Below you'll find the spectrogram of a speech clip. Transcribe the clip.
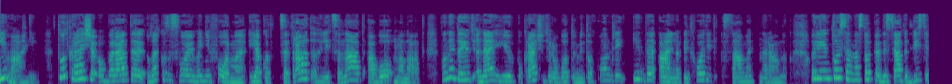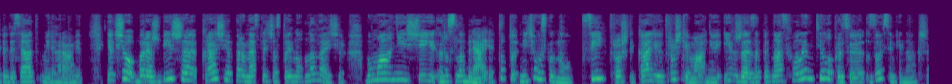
І магній. Тут краще обирати легко засвоювані форми, як от цитрат, гліцинат або малат. Вони дають енергію, покращують роботу мітохондрій, ідеально підходять саме на ранок. Орієнтуйся на 150-250 мг. Якщо береш більше, краще перенести частину на вечір, бо магній ще й розслабляє. Тобто нічого складного. Сіль, трошки калію, трошки магнію, і вже за 15 хвилин тіло працює зовсім інакше.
